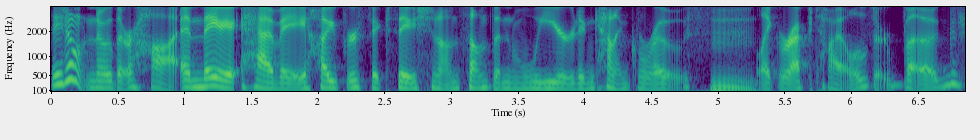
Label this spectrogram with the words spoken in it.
they don't know they're hot and they have a hyper fixation on something weird and kind of gross, Hmm. like reptiles or bugs.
